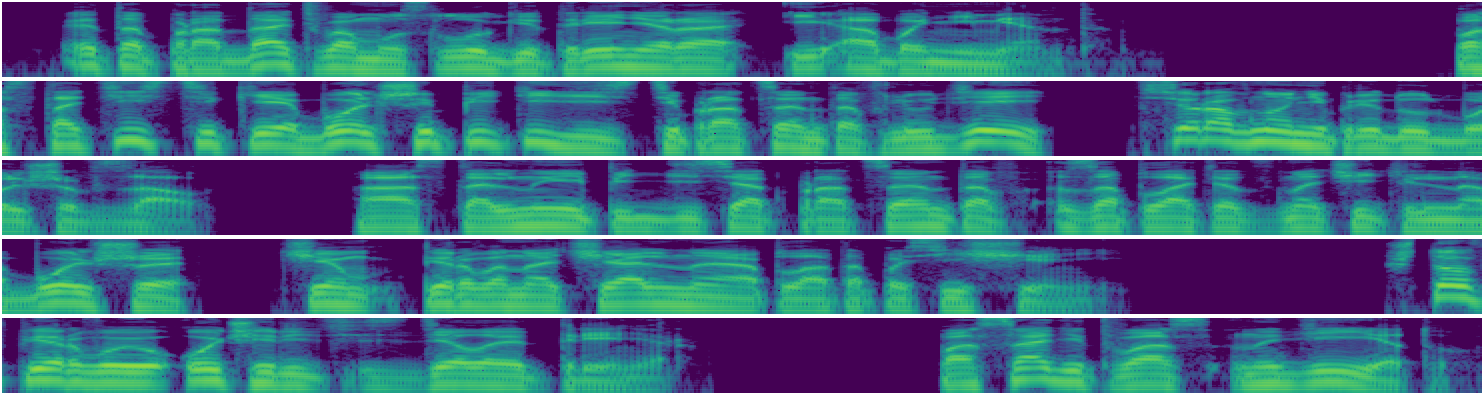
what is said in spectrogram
– это продать вам услуги тренера и абонемент. По статистике, больше 50% людей все равно не придут больше в зал а остальные 50% заплатят значительно больше, чем первоначальная оплата посещений. Что в первую очередь сделает тренер? Посадит вас на диету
